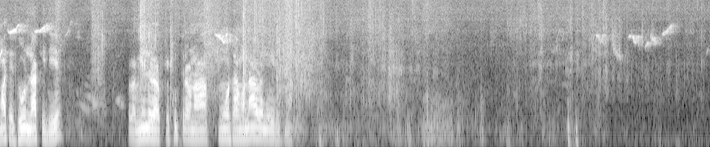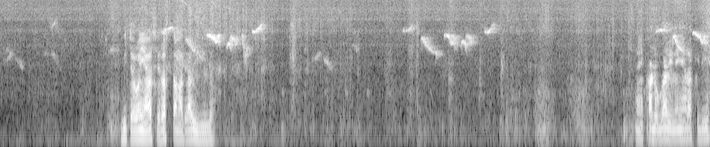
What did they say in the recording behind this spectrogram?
માથે ધૂળ નાખી દઈએ. પેલા મીંદડા કે કૂતરાના મોઢામાં ના આવે ને એ રીતના. બિચારો અહીંયા હશે રસ્તામાંથી આવી ગયો ખાડો ગાળીને અહીંયા રાખી દઈએ.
